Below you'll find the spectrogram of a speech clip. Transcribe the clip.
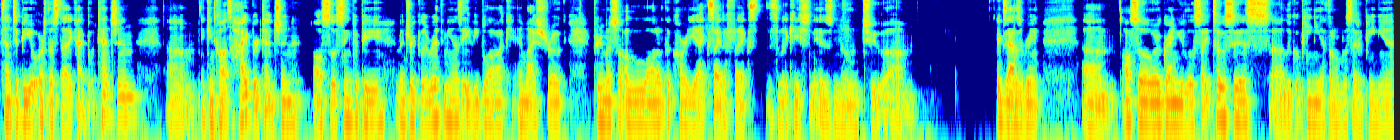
tend to be orthostatic hypotension. Um, it can cause hypertension, also syncope, ventricular arrhythmias, AV block, MI stroke. Pretty much a lot of the cardiac side effects this medication is known to um, exacerbate. Um, also, granulocytosis, uh, leukopenia, thrombocytopenia,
